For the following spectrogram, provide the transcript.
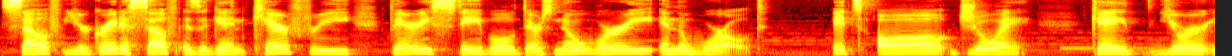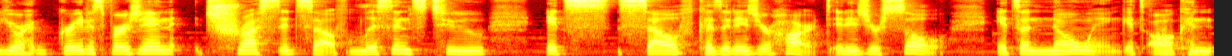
self. Your greatest self is again carefree, very stable. There's no worry in the world. It's all joy. Okay, your your greatest version trusts itself, listens to it's self because it is your heart it is your soul. It's a knowing it's all con-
